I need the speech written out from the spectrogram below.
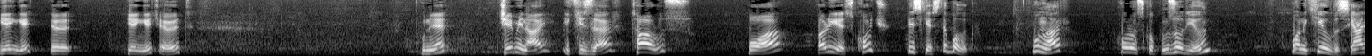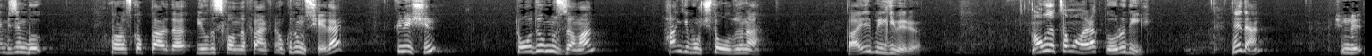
Yengeç, e, Yengeç evet. Bu ne? Gemini, İkizler, Taurus, Boğa, Aries, Koç, Piskes de Balık. Bunlar horoskopun, zodyağın 12 yıldız. Yani bizim bu horoskoplarda, yıldız falında falan filan okuduğumuz şeyler güneşin doğduğumuz zaman hangi burçta olduğuna dair bilgi veriyor. Ama bu da tam olarak doğru değil. Neden? Şimdi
